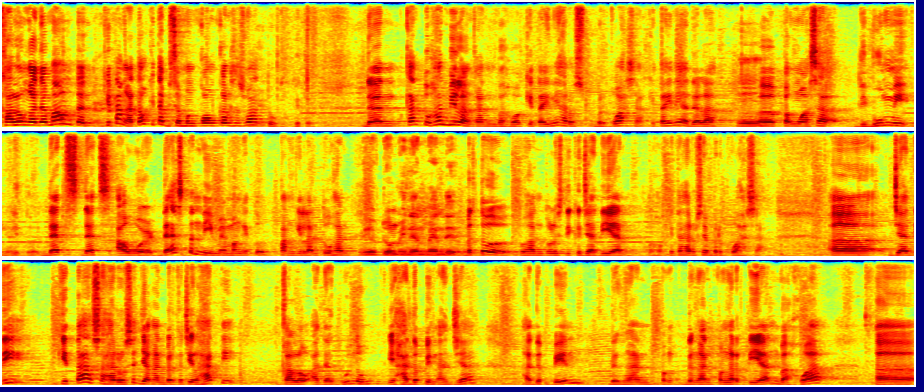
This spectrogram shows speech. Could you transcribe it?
Kalau nggak ada mountain, kita nggak tahu kita bisa mengconquer sesuatu gitu. Dan kan Tuhan bilang kan bahwa kita ini harus berkuasa. Kita ini adalah eh, penguasa di bumi gitu. That's that's our destiny. Memang itu panggilan Tuhan. we have dominion mandate Betul, Tuhan tulis di kejadian bahwa kita harusnya berkuasa. Eh, jadi kita seharusnya jangan berkecil hati kalau ada gunung, ya hadepin aja, hadepin dengan peng- dengan pengertian bahwa eh,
